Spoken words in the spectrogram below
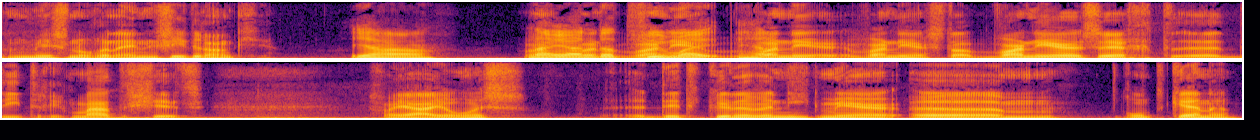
mis nog een energiedrankje. Ja, nou ja, dat wanneer, viel mij... Ja. Wanneer, wanneer, stap, wanneer zegt uh, Dietrich Mateschitz van ja jongens, dit kunnen we niet meer um, ontkennen.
